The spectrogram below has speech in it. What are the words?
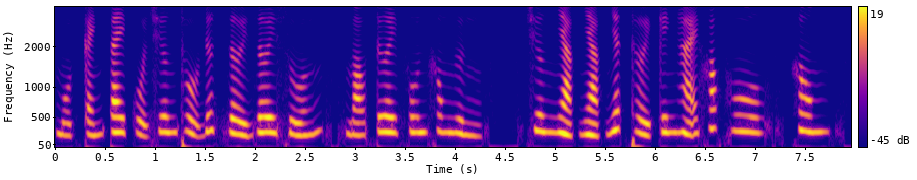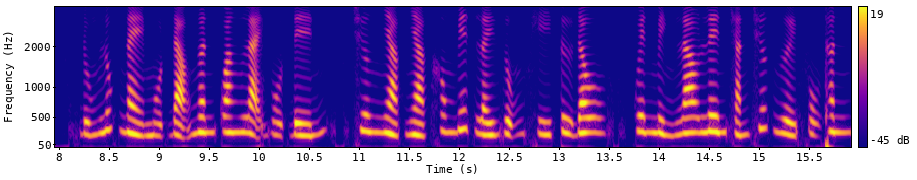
một cánh tay của Trương Thổ Đức rời rơi xuống máu tươi phun không ngừng. Trương nhạc nhạc nhất thời kinh hãi khóc hô, không. Đúng lúc này một đạo ngân quang lại vụt đến, Trương nhạc nhạc không biết lấy dũng khí từ đâu, quên mình lao lên chắn trước người phụ thân,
